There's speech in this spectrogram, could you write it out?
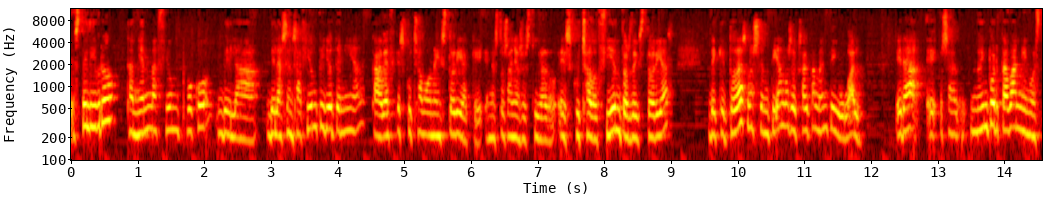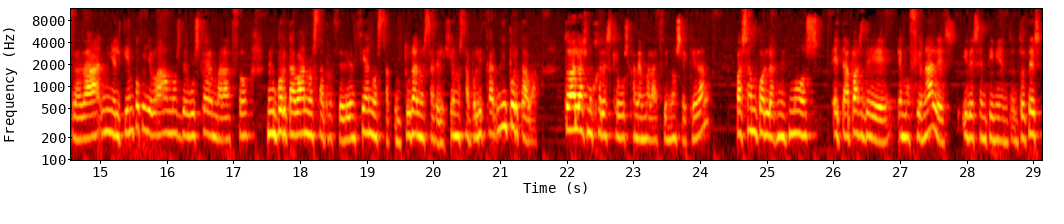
este libro también nació un poco de la, de la sensación que yo tenía cada vez que escuchaba una historia, que en estos años he estudiado, he escuchado cientos de historias, de que todas nos sentíamos exactamente igual. Era, eh, o sea, no importaba ni nuestra edad, ni el tiempo que llevábamos de búsqueda de embarazo, no importaba nuestra procedencia, nuestra cultura, nuestra religión, nuestra política, no importaba. Todas las mujeres que buscan embarazo y no se quedan pasan por las mismas etapas de emocionales y de sentimiento. Entonces,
